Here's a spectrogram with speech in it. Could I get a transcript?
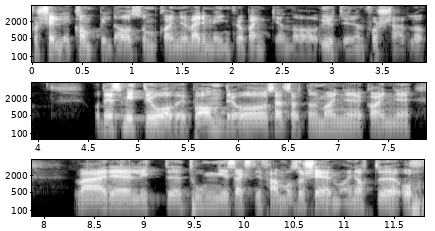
forskjellige kampbilder som kan være med inn fra benken og utgjøre en forskjell. Og, og det smitter jo over på andre, og selvsagt når man kan være litt eh, tung i 65, og så ser man at eh, åh,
